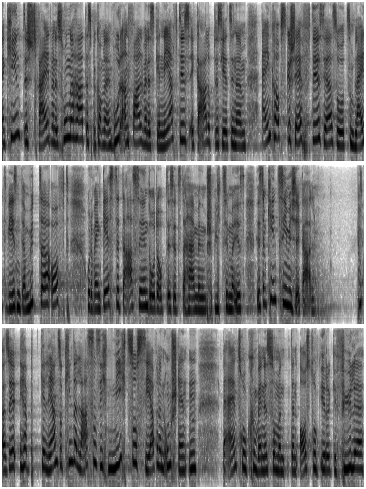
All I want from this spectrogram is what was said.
Ein Kind, das schreit, wenn es Hunger hat, es bekommt einen Wutanfall, wenn es genervt ist, egal ob das jetzt in einem Einkaufsgeschäft ist, ja, so zum Leidwesen der Mütter oft, oder wenn Gäste da sind, oder ob das jetzt daheim einem Spielzimmer ist, das ist dem Kind ziemlich egal. Also ich habe gelernt, so Kinder lassen sich nicht so sehr von den Umständen beeindrucken, wenn es um den Ausdruck ihrer Gefühle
